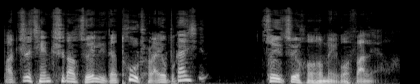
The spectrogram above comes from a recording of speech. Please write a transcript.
把之前吃到嘴里的吐出来又不甘心，所以最后和美国翻脸了，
